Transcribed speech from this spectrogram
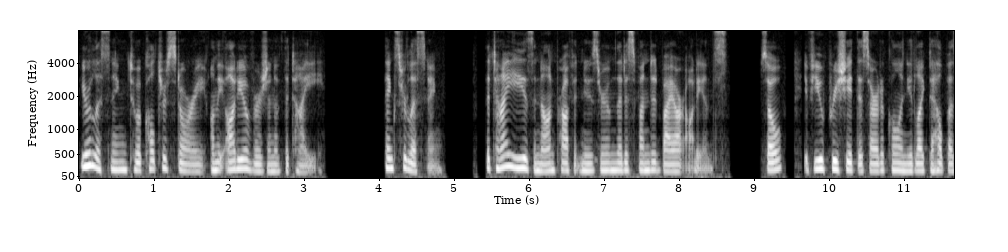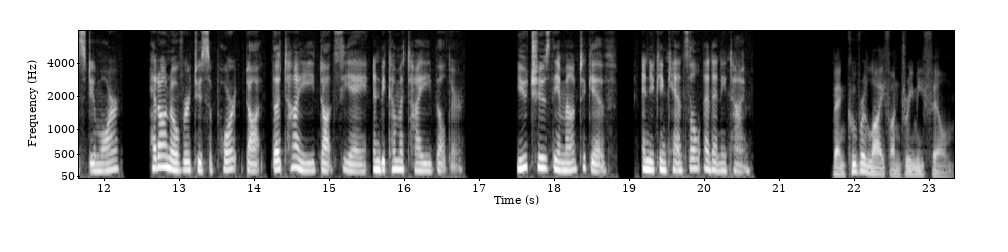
You're listening to a culture story on the audio version of The Tyee. Thanks for listening. The Tyee is a nonprofit newsroom that is funded by our audience. So, if you appreciate this article and you'd like to help us do more, head on over to support.thetyee.ca and become a Tyee builder. You choose the amount to give, and you can cancel at any time. Vancouver Life on Dreamy Film.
